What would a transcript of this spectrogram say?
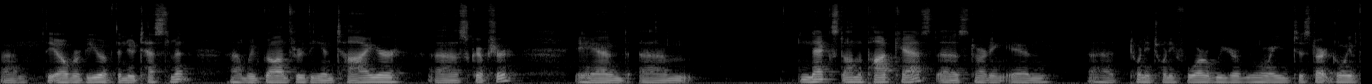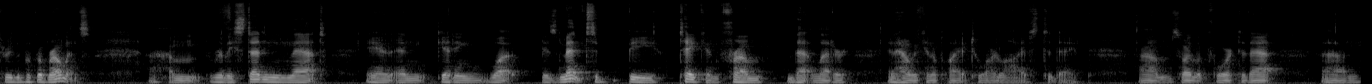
um, the overview of the New Testament. Um, we've gone through the entire uh, Scripture, and um, next on the podcast, uh, starting in uh, 2024, we are going to start going through the book of Romans, um, really studying that and, and getting what is meant to be taken from that letter and how we can apply it to our lives today. Um, so I look forward to that. Um,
